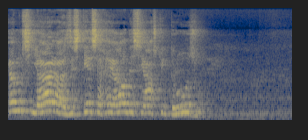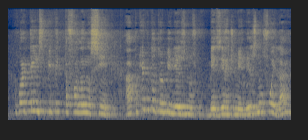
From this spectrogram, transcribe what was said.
é anunciar a existência real desse astro intruso. Agora tem espírita que está falando assim, ah, por que, que o Menezes Bezerra de Menezes não foi lá?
